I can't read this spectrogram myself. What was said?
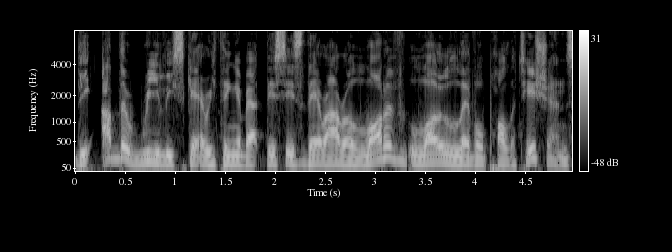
The other really scary thing about this is there are a lot of low level politicians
